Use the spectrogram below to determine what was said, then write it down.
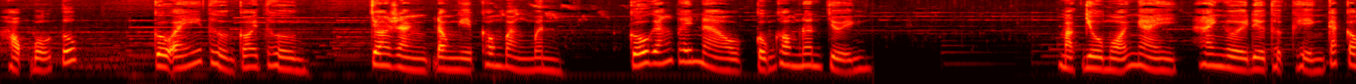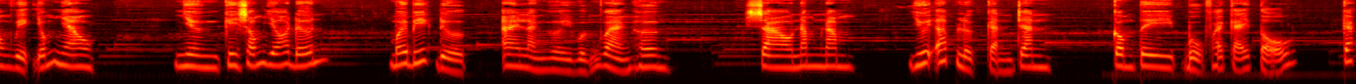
học bổ túc Cô ấy thường coi thường, cho rằng đồng nghiệp không bằng mình, cố gắng thế nào cũng không nên chuyện. Mặc dù mỗi ngày hai người đều thực hiện các công việc giống nhau, nhưng khi sóng gió đến mới biết được ai là người vững vàng hơn. Sau 5 năm, dưới áp lực cạnh tranh, công ty buộc phải cải tổ, cắt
